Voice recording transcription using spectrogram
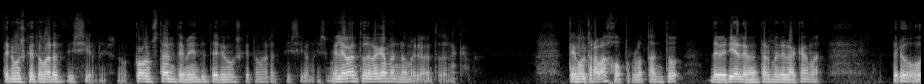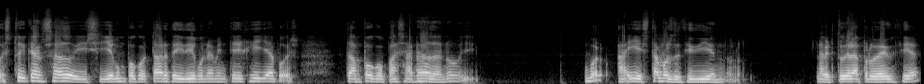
tenemos que tomar decisiones, ¿no? constantemente tenemos que tomar decisiones. ¿Me levanto de la cama? No me levanto de la cama. Tengo trabajo, por lo tanto, debería levantarme de la cama. Pero estoy cansado y si llego un poco tarde y digo una mentirijilla, pues tampoco pasa nada, ¿no? Bueno, ahí estamos decidiendo, ¿no? La virtud de la prudencia,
